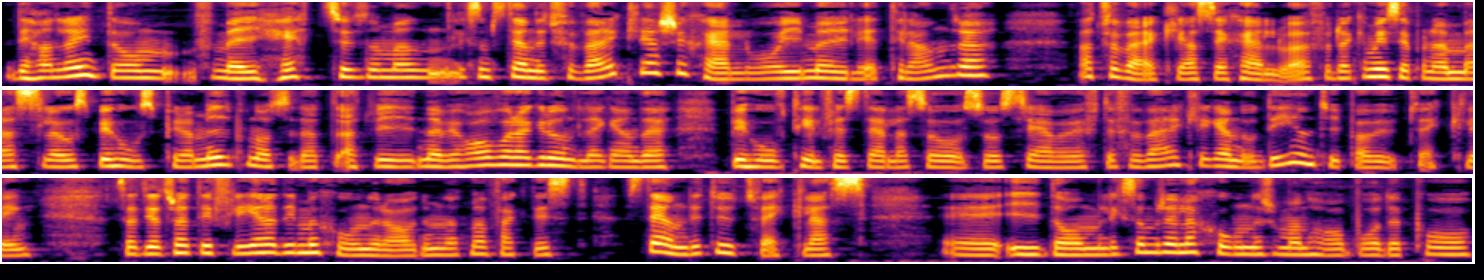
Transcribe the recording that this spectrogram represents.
det handlar inte om för mig hets utan man liksom ständigt förverkligar sig själv och ger möjlighet till andra att förverkliga sig själva. För där kan man ju se på den här Maslows behovspyramid på något sätt att, att vi när vi har våra grundläggande behov tillfredsställda så, så strävar vi efter förverkligande och det är en typ av utveckling. Så att jag tror att det är flera dimensioner av det men att man faktiskt ständigt utvecklas eh, i de liksom relationer som man har både på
